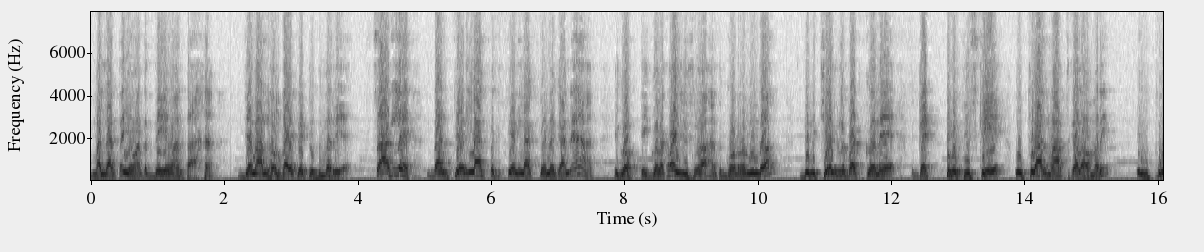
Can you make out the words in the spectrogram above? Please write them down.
మళ్ళీ అంట ఏమంట దెయ్యం అంట. జనాల్లో భయపెట్టుద్ది మరి. సర్లే దాన్ని పెనలేకపోతే పెనలేకపోయినా కానీ ఇగో ఈ గులకరాయి చూసివా అంత గుండ్రంగా ఉందో? దీన్ని చేతిలో పట్టుకొని గట్టిగా తీసుకే ఉప్పులాగా మార్చగలవా మరి? ఉప్పు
